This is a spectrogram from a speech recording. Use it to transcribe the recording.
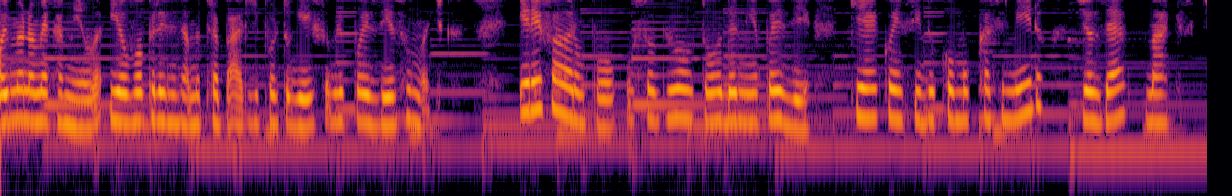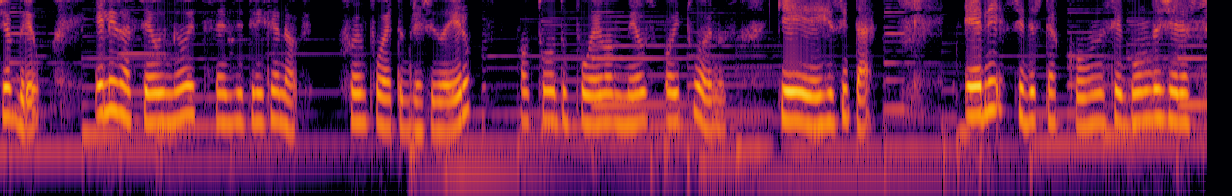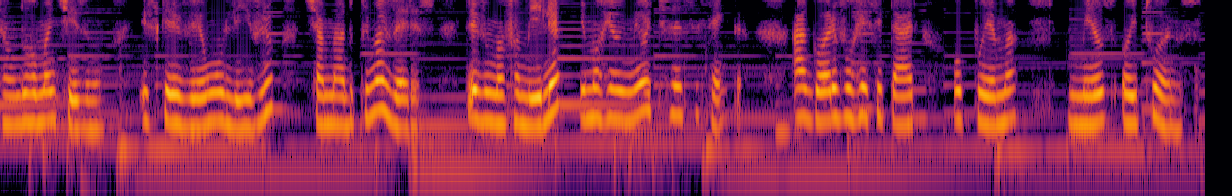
Oi, meu nome é Camila e eu vou apresentar meu trabalho de português sobre poesias românticas. Irei falar um pouco sobre o autor da minha poesia, que é conhecido como Casimiro José Marques de Abreu. Ele nasceu em 1839. Foi um poeta brasileiro, autor do poema Meus Oito Anos, que irei recitar. Ele se destacou na segunda geração do romantismo. Escreveu um livro chamado Primaveras teve uma família e morreu em 1860. Agora vou recitar o poema Meus Oito Anos.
